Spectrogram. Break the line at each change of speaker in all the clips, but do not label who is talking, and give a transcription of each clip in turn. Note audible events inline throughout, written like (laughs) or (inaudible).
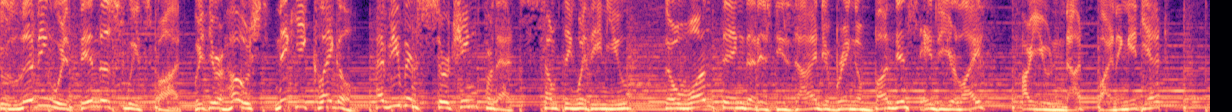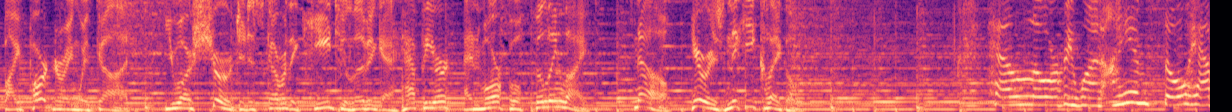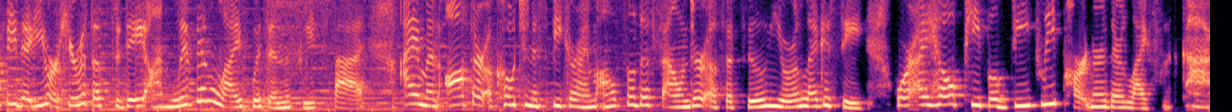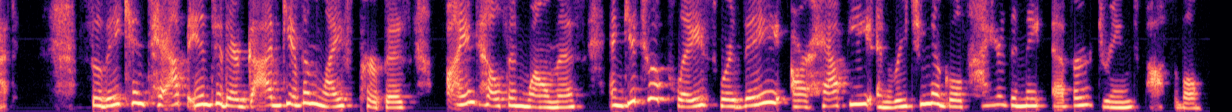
to Living Within the Sweet Spot with your host, Nikki Klegel. Have you been searching for that something within you? The one thing that is designed to bring abundance into your life? Are you not finding it yet? By partnering with God, you are sure to discover the key to living a happier and more fulfilling life. Now, here is Nikki Klegel.
Hello, everyone. I am so happy that you are here with us today on Living Life Within the Sweet Spot. I am an author, a coach, and a speaker. I'm also the founder of Fulfill Your Legacy, where I help people deeply partner their life with God so they can tap into their God given life purpose, find health and wellness, and get to a place where they are happy and reaching their goals higher than they ever dreamed possible.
